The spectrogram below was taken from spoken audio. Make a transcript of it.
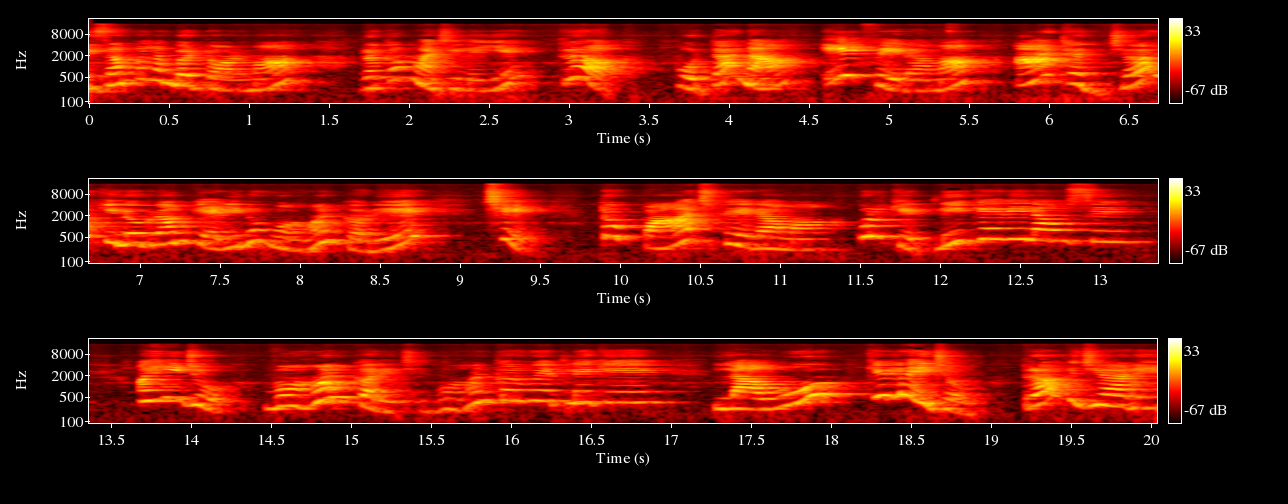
એક્ઝામ્પલ નંબર ત્રણમાં રકમ વાંચી લઈએ. ટ્રક પોતાના એક ફેરામાં આઠ હજાર કિલોગ્રામ કેરીનું વહન કરે છે. તો પાંચ ફેરામાં કુલ કેટલી કેરી લાવશે? અહીં જો વહન કરે છે. વહન કરવું એટલે કે લાવવું કે લઈ જવું? ટ્રક જ્યારે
